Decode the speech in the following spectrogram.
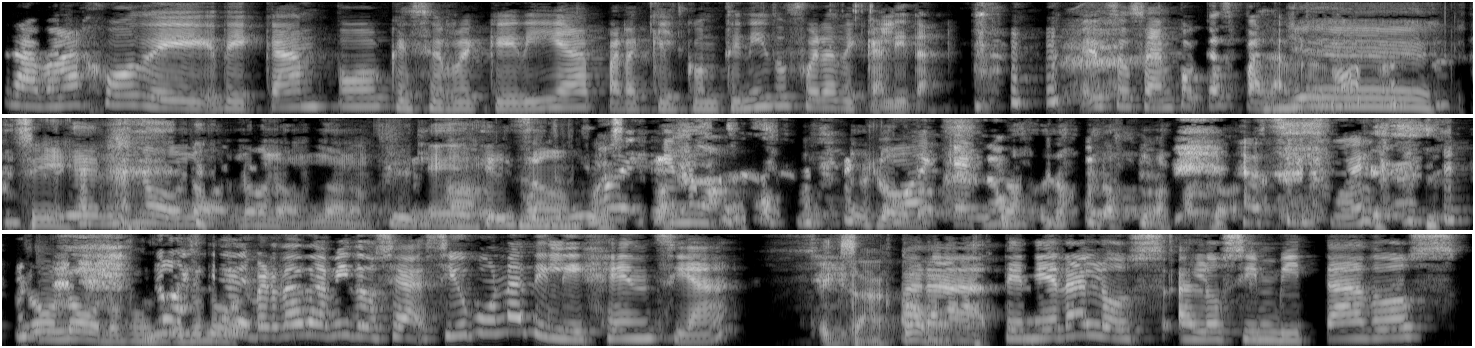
trabajo de, de campo que se requería para que el contenido fuera de calidad. Eso, o sea, en pocas palabras, ¿no? Sí. Eh, no, no, no, no, no, no. Eh, no. el, ¿Cómo de que no? ¿Cómo de que no? No, no, no, no, no. Así fue. No, no, no. No, es que de verdad, David, o sea, si hubo una diligencia Exacto. para tener a los, a los invitados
